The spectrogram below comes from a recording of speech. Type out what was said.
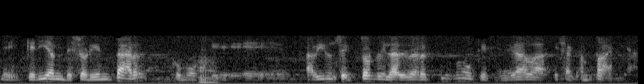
eh, querían desorientar como mm. que eh, había un sector del albertismo que generaba esa campaña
